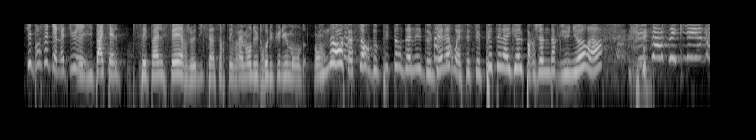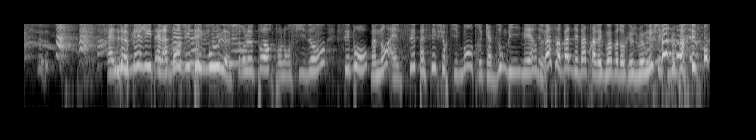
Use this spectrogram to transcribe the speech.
C'est pour ça qu'elle l'a Je tuée dis pas qu'elle sait pas le faire, je dis que ça sortait vraiment du trou du cul du monde. Bon. Non, ça sort de putain d'années de galère. Ouais, elle s'est fait péter la gueule par Jeanne d'Arc Junior là. Putain, c'est clair. Elle le mérite. Elle a vendu des moules sur le port pendant 6 ans. C'est bon. Maintenant, elle sait passer furtivement entre quatre zombies. Merde. C'est pas sympa de débattre avec moi pendant que je me mouche et que je peux pas répondre. !»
